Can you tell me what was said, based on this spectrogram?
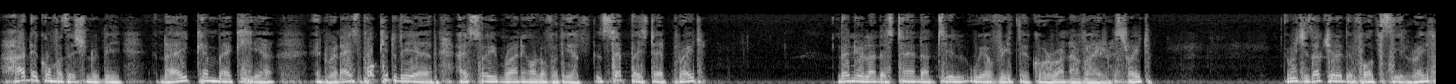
had a conversation with me and I came back here. And when I spoke into the earth I saw him running all over the earth step by step right? Then you'll understand until we have reached the coronavirus right? Which is actually the fourth seal right?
